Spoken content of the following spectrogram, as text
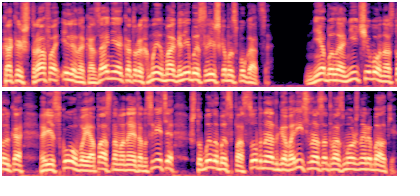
как и штрафа или наказания, которых мы могли бы слишком испугаться. Не было ничего настолько рискового и опасного на этом свете, что было бы способно отговорить нас от возможной рыбалки.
